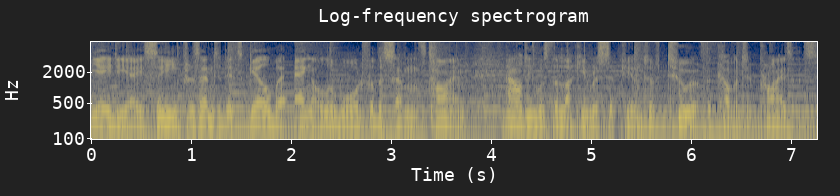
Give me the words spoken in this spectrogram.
The ADAC presented its Gelbe Engel Award for the seventh time. Audi was the lucky recipient of two of the coveted prizes.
